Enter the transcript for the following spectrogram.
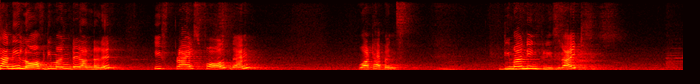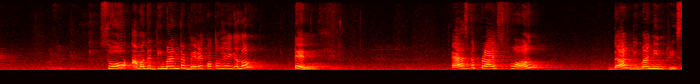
জানি ল অফ ডিমান্ডের আন্ডারে if price fall then what happens demand increase right so আমাদের ডিমান্ডটা বেড়ে কত হয়ে গেল? Ten as the price fall the demand increase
